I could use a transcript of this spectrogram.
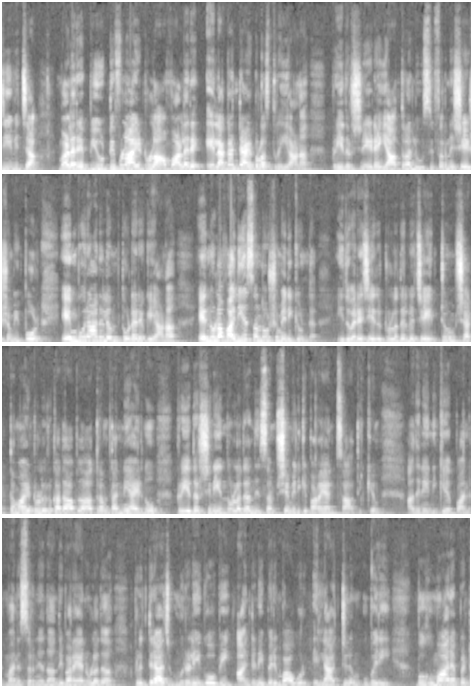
ജീവിച്ച വളരെ ബ്യൂട്ടിഫുൾ ആയിട്ടുള്ള വളരെ എലഗന്റ് ആയിട്ടുള്ള സ്ത്രീയാണ്. പ്രിയദർശിനിയുടെ യാത്ര ലൂസിഫറിന് ശേഷം ഇപ്പോൾ എമ്പുരാനിലും തുടരുകയാണ് എന്നുള്ള വലിയ സന്തോഷം എനിക്കുണ്ട്. ഇതുവരെ ചെയ്തിട്ടുള്ളതിൽ വെച്ച് ഏറ്റവും ശക്തമായിട്ടുള്ളൊരു കഥാപാത്രം തന്നെയായിരുന്നു പ്രിയദർശിനി എന്നുള്ളത് നിസ്സംശയം എനിക്ക് പറയാൻ സാധിക്കും. അതിനെനിക്ക് മനസ്സറിഞ്ഞ് നന്ദി പറയാനുള്ളത് പൃഥ്വിരാജ് മുരളി ഗോപി ആന്റണി പെരുമ്പാവൂർ എല്ലാറ്റിനും ഉപരി ബഹുമാനപ്പെട്ട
